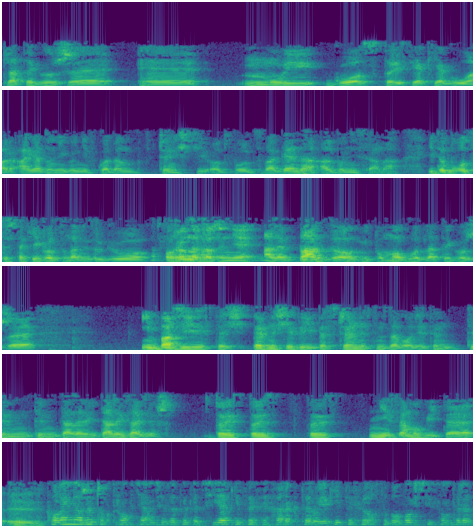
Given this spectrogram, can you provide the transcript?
dlatego że e, mój głos to jest jak Jaguar, a ja do niego nie wkładam części od Volkswagena albo Nissana. I to było coś takiego, co na mnie zrobiło ogromne wrażenie, ale bardzo mi pomogło, dlatego że im bardziej jesteś pewny siebie i bezczelny w tym zawodzie, tym, tym, tym dalej, dalej zajdziesz. To jest, to jest, to jest niesamowite. To Y, jest kolejna rzecz, o którą chciałam Cię zapytać. Jakie cechy charakteru, jakie cechy osobowości są teraz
